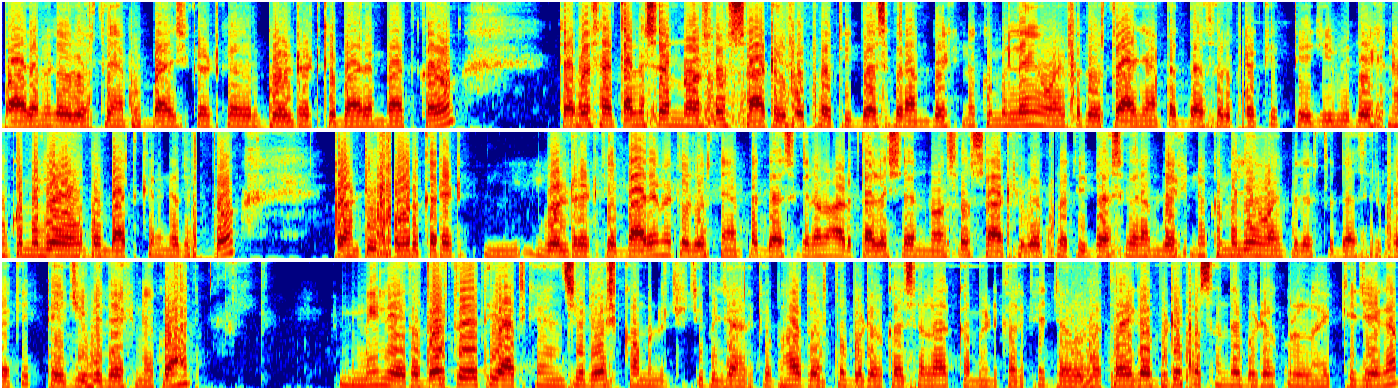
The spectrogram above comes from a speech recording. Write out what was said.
बारे में। तो दोस्तों यहाँ पे बाईस कैरेट का अगर गोल्ड रेट के बारे में बात करो तो यहाँ पे सैंतालीस सौ नौ सौ साठ रुपये प्रति दस ग्राम देखने को मिल रही है वहीं पर दोस्तों, आज यहाँ पर दस रुपये की तेज़ी भी देखने को मिली है। वहीं पर बात करेंगे दोस्तों, twenty four carat gold rate के बारे में। तो दोस्तों, यहाँ पर दस ग्राम अड़तालीस हज़ार नौ सौ साठ रुपये प्रति दस ग्राम देखने को मिली है। वहीं पर दोस्तों, दस रुपये की तेज़ी भी देखने को आज मिले तो दोस्तों, ये थी आज के एनसीडीएस कम्युनिटी बाज़ार के भाव। दोस्तों, वीडियो कैसा लगा कमेंट करके ज़रूर बताइएगा। वीडियो पसंद है, वीडियो को लाइक कीजिएगा।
